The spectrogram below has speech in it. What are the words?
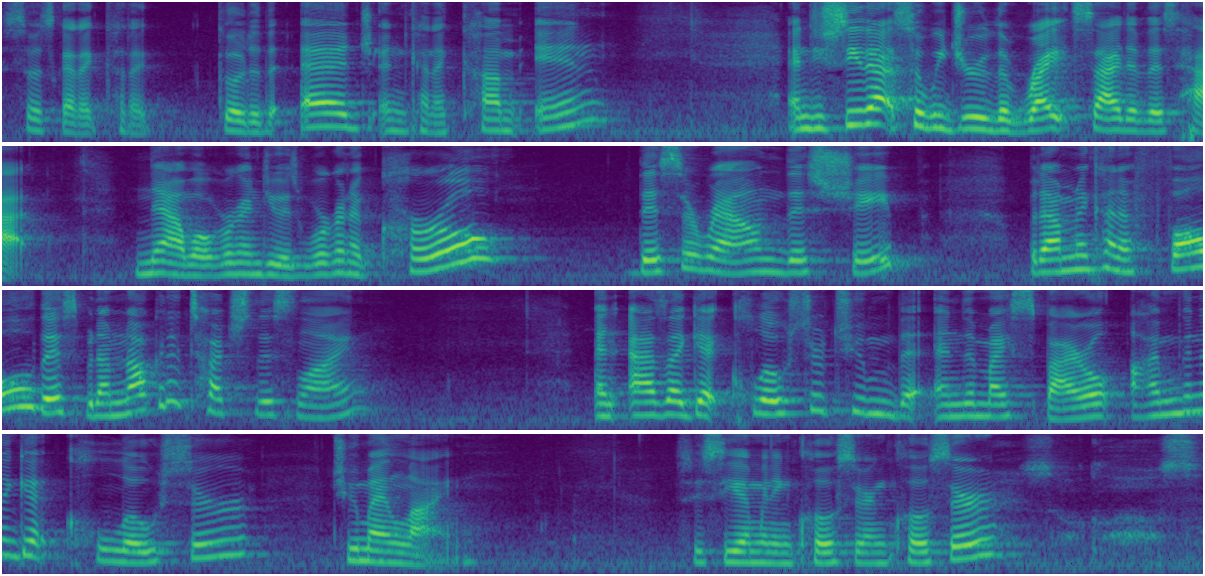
So it's got to kind of go to the edge and kind of come in. And you see that? So we drew the right side of this hat. Now what we're going to do is we're going to curl this around this shape but I'm gonna kind of follow this, but I'm not gonna touch this line. And as I get closer to the end of my spiral, I'm gonna get closer to my line. So you see I'm getting closer and closer. So close.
